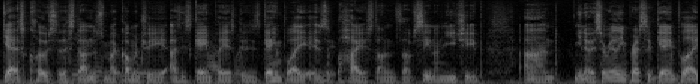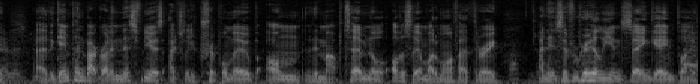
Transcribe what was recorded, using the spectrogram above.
get as close to the standards of my commentary as his gameplay is because his gameplay is at the highest standards I've seen on YouTube. And you know it's a really impressive gameplay. Uh, the gameplay background in this video is actually a triple mob on the map terminal obviously on Modern Warfare 3 and it's a really insane gameplay.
